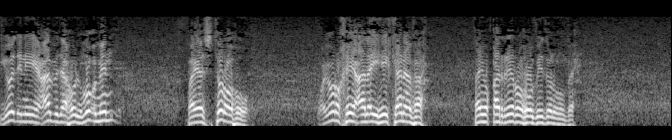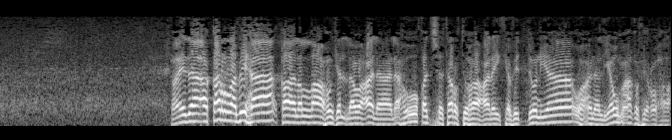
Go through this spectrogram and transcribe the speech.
يدني عبده المؤمن فيستره ويرخي عليه كنفه فيقرره بذنوبه. فإذا أقر بها قال الله جل وعلا له قد سترتها عليك في الدنيا وأنا اليوم أغفرها.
